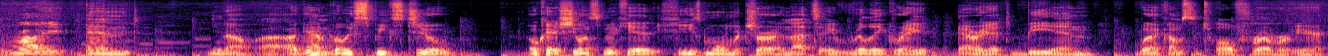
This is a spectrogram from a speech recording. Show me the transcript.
right. and you know uh, again really speaks to okay she wants to be a kid he's more mature and that's a really great area to be in when it comes to 12 forever here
